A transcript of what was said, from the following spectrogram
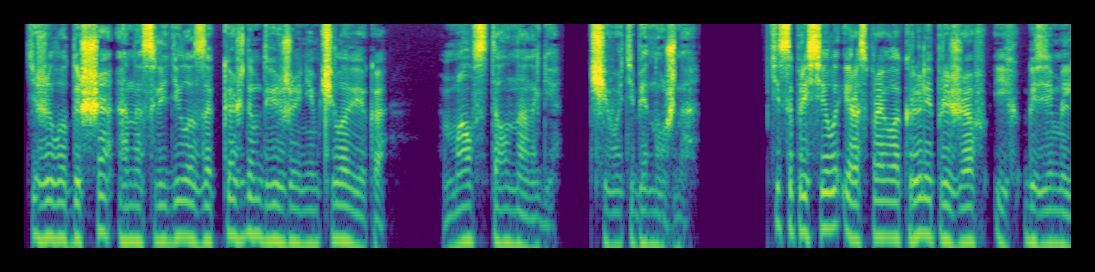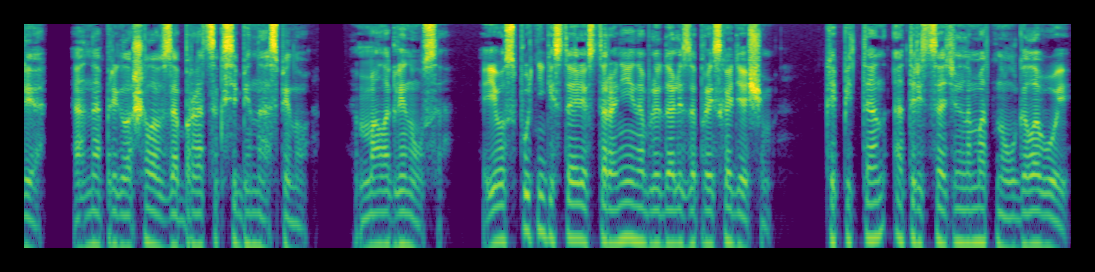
Тяжело дыша, она следила за каждым движением человека. Мал встал на ноги. «Чего тебе нужно?» Птица присела и расправила крылья, прижав их к земле. Она приглашала взобраться к себе на спину. Мал оглянулся. Его спутники стояли в стороне и наблюдали за происходящим. Капитан отрицательно мотнул головой.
